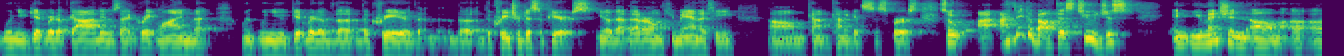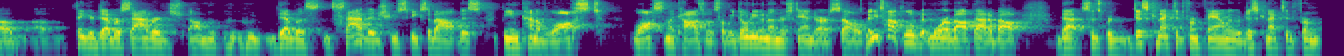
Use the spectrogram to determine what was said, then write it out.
when you get rid of God. There's that great line that when, when you get rid of the the creator, the, the the creature disappears. You know that that our own humanity um, kind of kind of gets dispersed. So I, I, think about this too. Just and you mentioned um, a, a, thinker Deborah Savage, um, who, who Deborah Savage, who speaks about this being kind of lost lost in the cosmos that we don't even understand ourselves. Maybe talk a little bit more about that, about that since we're disconnected from family, we're disconnected from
